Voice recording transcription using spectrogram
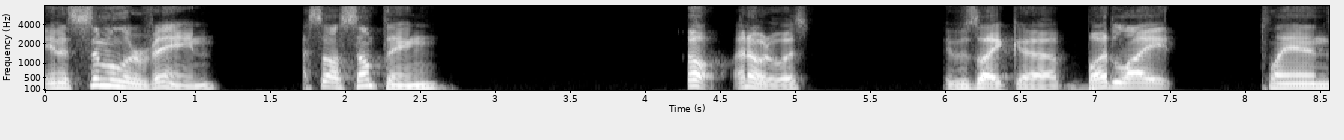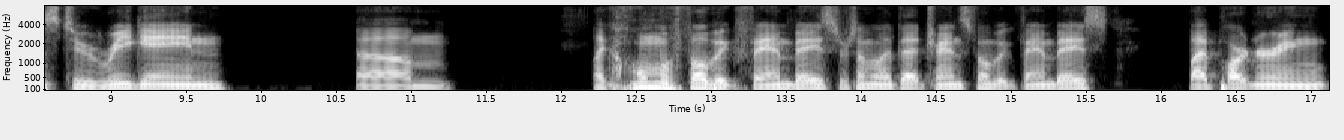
in a similar vein, I saw something. Oh, I know what it was. It was like uh, Bud Light plans to regain, um, like homophobic fan base or something like that, transphobic fan base, by partnering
